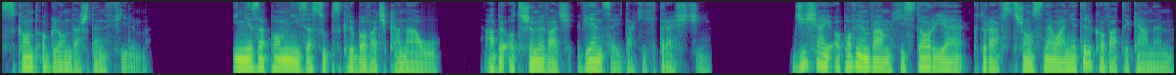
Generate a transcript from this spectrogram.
skąd oglądasz ten film. I nie zapomnij zasubskrybować kanału, aby otrzymywać więcej takich treści. Dzisiaj opowiem Wam historię, która wstrząsnęła nie tylko Watykanem,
